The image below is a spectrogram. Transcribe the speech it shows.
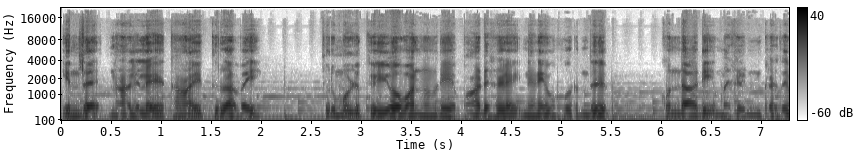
இந்த நாளிலே தாய் திரு அவை திருமுழுக்கு யோவானுடைய பாடுகளை நினைவு கூர்ந்து கொண்டாடி மகிழ்கின்றது.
